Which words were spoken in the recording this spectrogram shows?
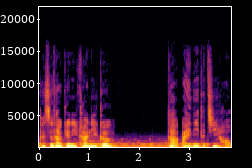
但是他给你看一个他爱你的记号，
